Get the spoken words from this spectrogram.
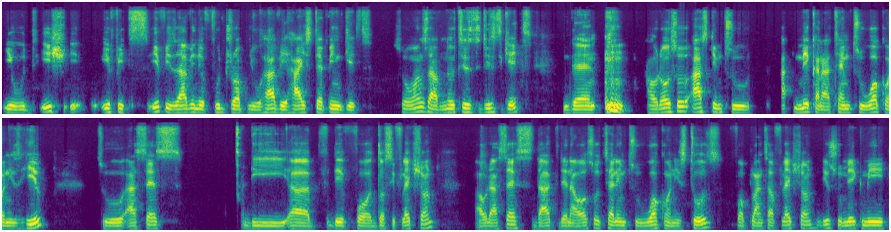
He would if it's if he's having a foot drop, you have a high stepping gait. So once I've noticed this gait, then I would also ask him to uh, make an attempt to walk on his heel to assess the uh, the for dorsiflexion. I would assess that. Then I also tell him to work on his toes for plantar flexion. This will make me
